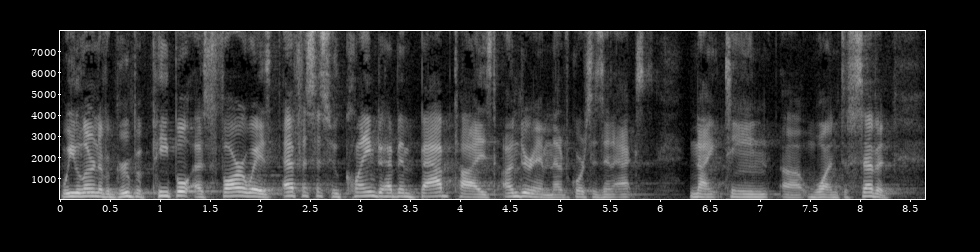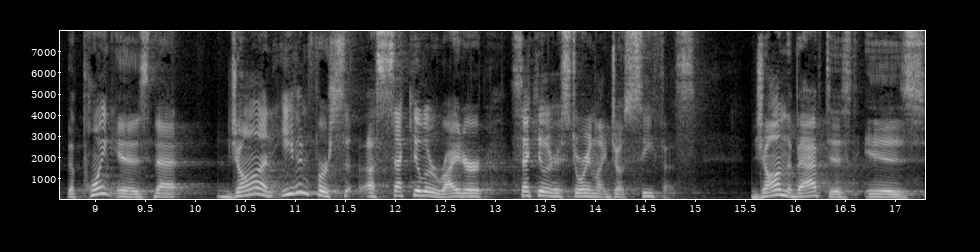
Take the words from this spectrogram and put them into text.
we learn of a group of people as far away as Ephesus who claimed to have been baptized under him. That, of course, is in Acts 19, uh, 1 to 7. The point is that John, even for a secular writer, secular historian like Josephus, John the Baptist is,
